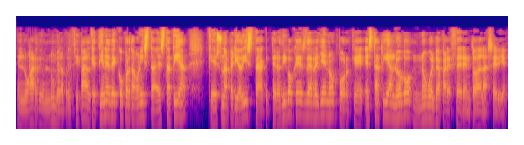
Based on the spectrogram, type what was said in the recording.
en lugar de un número principal, que tiene de coprotagonista esta tía, que es una periodista, pero digo que es de relleno porque esta tía luego no vuelve a aparecer en toda la serie.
